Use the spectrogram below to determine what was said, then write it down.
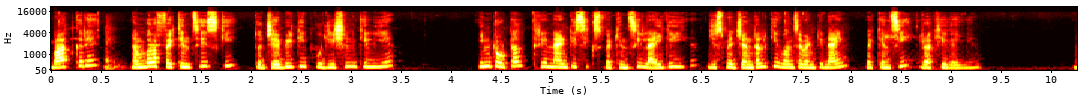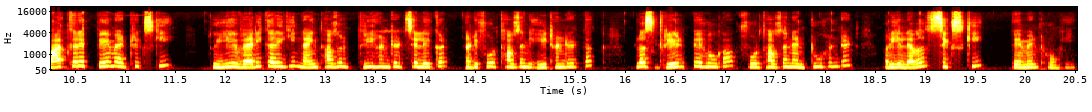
बात करें नंबर ऑफ़ वैकेंसीज की तो जेबीटी पोजीशन के लिए इन टोटल 396 वैकेंसी लाई गई है, जिसमें जनरल की 179 वैकेंसी रखी गई है। बात करें पे मैट्रिक्स की तो ये वेरी करेगी 9300 से लेकर 34800 तक प्लस ग्रेड पे होगा 4200 और ये लेवल सिक्स की पेमेंट होगी।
